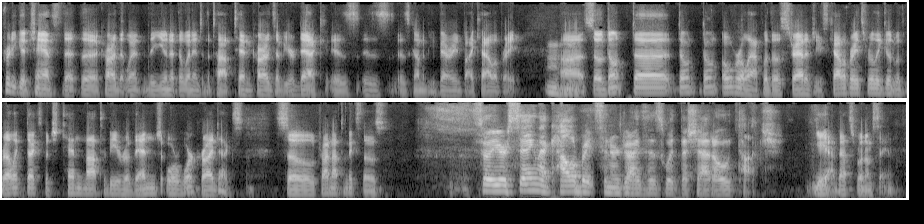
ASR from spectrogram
pretty good chance that the card that went the unit that went into the top 10 cards of your deck is is is going to be buried by calibrate mm-hmm. uh, so don't uh, don't don't overlap with those strategies calibrate's really good with relic decks which tend not to be revenge or warcry decks so try not to mix those so you're saying that calibrate synergizes with the shadow touch yeah that's what i'm saying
